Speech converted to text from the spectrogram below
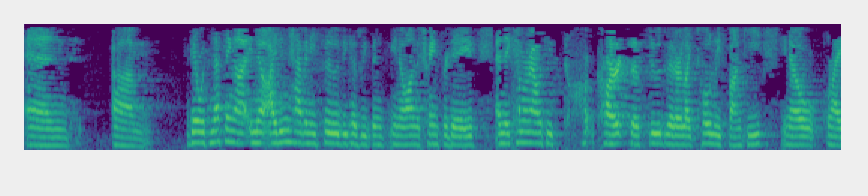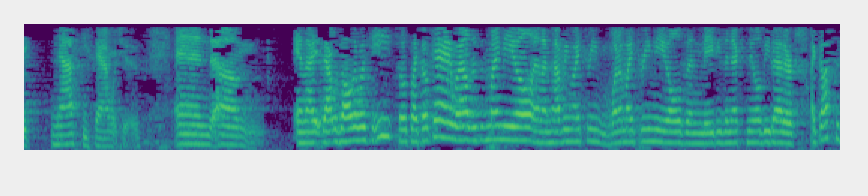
And, um, there was nothing on, you know, I didn't have any food because we've been, you know, on the train for days. And they come around with these carts of foods that are like totally funky, you know, like nasty sandwiches. And, um, and I that was all there was to eat. So it's like, okay, well, this is my meal, and I'm having my three one of my three meals, and maybe the next meal will be better. I got to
